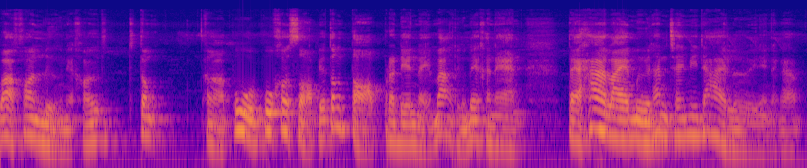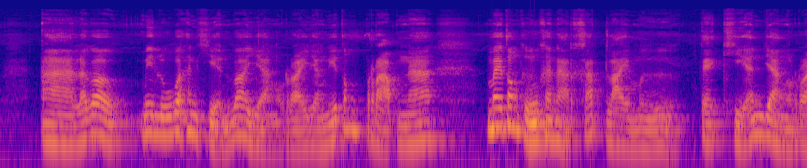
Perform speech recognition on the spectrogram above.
ว่าข้อหนึ่งเนี่ยเขาต้องอผู้ผู้เข้าสอบจะต้องตอบประเด็นไหนบ้างถึงได้คะแนน แต่ถ้าลายมือท่านใช้ไม่ได้เลยเนี่ยนะครับอ่านแล้วก็ไม่รู้ว่าท่านเขียนว่าอย่างไรอย่างนี้ต้องปรับนะ ไม่ต้องถึงขนาดคัดลายมือ แต่เขียนอย่างไร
